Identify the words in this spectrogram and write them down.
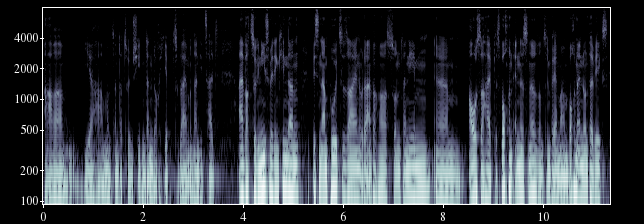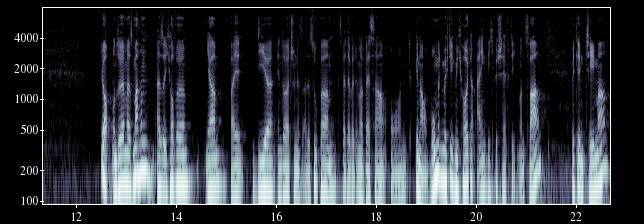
Aber wir haben uns dann dazu entschieden, dann doch hier zu bleiben und dann die Zeit einfach zu genießen mit den Kindern, bisschen am Pool zu sein oder einfach mal was zu unternehmen ähm, außerhalb des Wochenendes. Ne? Sonst sind wir ja immer am Wochenende unterwegs. Ja, und so werden wir es machen. Also ich hoffe, ja, bei dir in Deutschland ist alles super, das Wetter wird immer besser und genau, womit möchte ich mich heute eigentlich beschäftigen? Und zwar mit dem Thema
